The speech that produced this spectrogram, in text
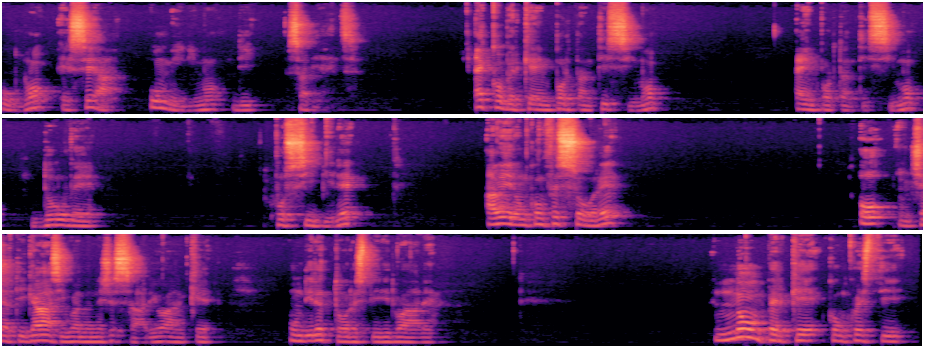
uno, e se ha un minimo di sapienza. Ecco perché è importantissimo è importantissimo, dove possibile avere un confessore o in certi casi, quando è necessario, anche un direttore spirituale. Non perché con questi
